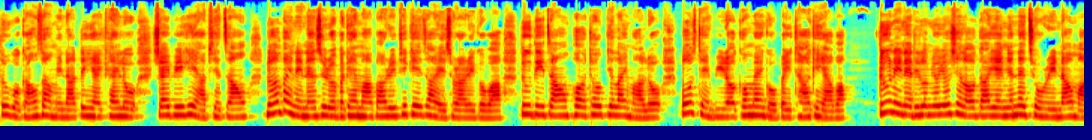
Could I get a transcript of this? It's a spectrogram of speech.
သူ့ကိုခေါင်းဆောင်မင်းသားတင်ရိုက်ခိုင်းလို့ရိုက်ပေးခဲ့ရဖြစ်ကြောင်းလွမ်းပိုင်နဲ့နန်းစုတို့ပကံမှာဘာတွေဖြစ်ခဲ့ကြတယ်ဆိုတာတွေကိုပါသူတီကြောင်းဖော်ထုတ်ပြလိုက်မှလို့ post တင်ပြီးတော့ comment ကိုပိတ်ထားခဲ့ရပါ။ သူအနေနဲ့ဒီလိုမျိုးရုပ်ရှင်လောကရဲ့မျက်နှာချိုတွေနောက်မှာ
